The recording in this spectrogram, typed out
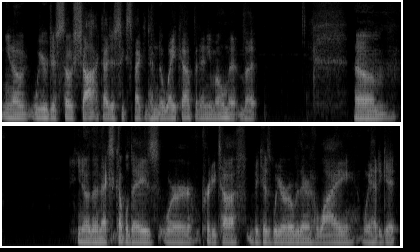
you know we were just so shocked. I just expected him to wake up at any moment but um you know the next couple days were pretty tough because we were over there in hawaii we had to get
